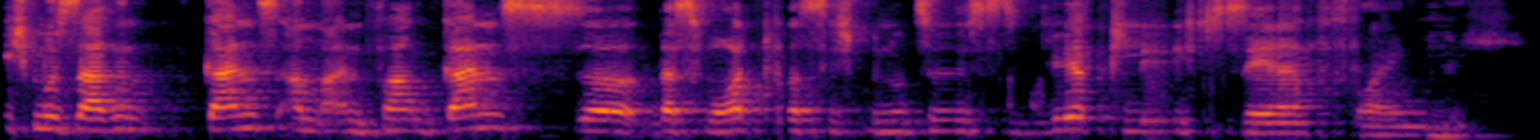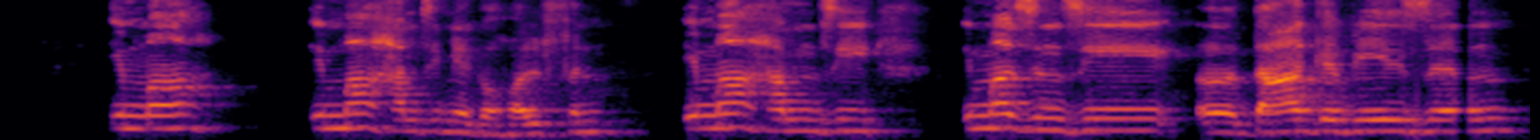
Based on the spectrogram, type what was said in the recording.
Ich muss sagen, ganz am Anfang, ganz äh, das Wort, was ich benutze, ist wirklich sehr freundlich. Immer, immer haben sie mir geholfen Immer haben sie, immer sind sie äh, da gewesen,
